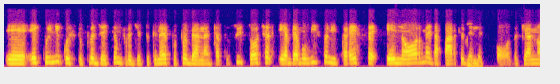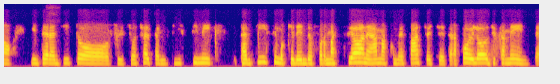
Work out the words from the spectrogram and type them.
e, e quindi questo progetto è un progetto che noi proprio abbiamo lanciato sui social e abbiamo visto un interesse enorme da parte delle mm. spose che hanno interagito sui social tantissimi, tantissimo chiedendo informazione, ah ma come faccio eccetera. Poi logicamente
